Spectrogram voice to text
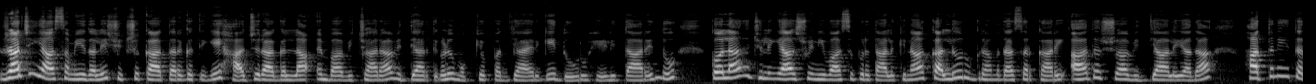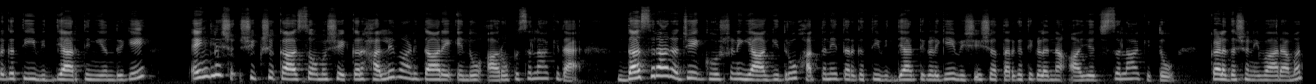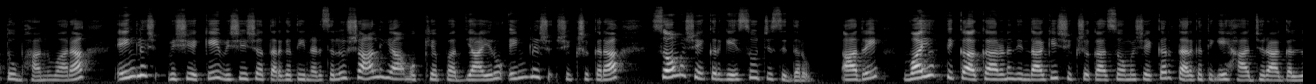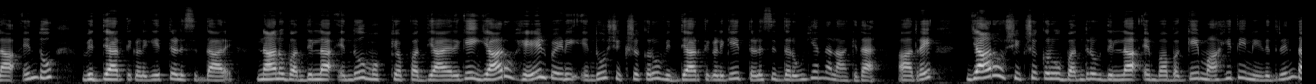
ರಜೆಯ ಸಮಯದಲ್ಲಿ ಶಿಕ್ಷಕ ತರಗತಿಗೆ ಹಾಜರಾಗಲ್ಲ ಎಂಬ ವಿಚಾರ ವಿದ್ಯಾರ್ಥಿಗಳು ಮುಖ್ಯೋಪಾಧ್ಯಾಯರಿಗೆ ದೂರು ಹೇಳಿದ್ದಾರೆಂದು ಕೋಲಾರ ಜಿಲ್ಲೆಯ ಶ್ರೀನಿವಾಸಪುರ ತಾಲೂಕಿನ ಕಲ್ಲೂರು ಗ್ರಾಮದ ಸರ್ಕಾರಿ ಆದರ್ಶ ವಿದ್ಯಾಲಯದ ಹತ್ತನೇ ತರಗತಿ ವಿದ್ಯಾರ್ಥಿನಿಯೊಂದಿಗೆ ಇಂಗ್ಲಿಷ್ ಶಿಕ್ಷಕ ಸೋಮಶೇಖರ್ ಹಲ್ಲೆ ಮಾಡಿದ್ದಾರೆ ಎಂದು ಆರೋಪಿಸಲಾಗಿದೆ. ದಸರಾ ರಜೆ ಘೋಷಣೆಯಾಗಿದ್ದರೂ ಹತ್ತನೇ ತರಗತಿ ವಿದ್ಯಾರ್ಥಿಗಳಿಗೆ ವಿಶೇಷ ತರಗತಿಗಳನ್ನು ಆಯೋಜಿಸಲಾಗಿತ್ತು. ಕಳೆದ ಶನಿವಾರ ಮತ್ತು ಭಾನುವಾರ ಇಂಗ್ಲಿಷ್ ವಿಷಯಕ್ಕೆ ವಿಶೇಷ ತರಗತಿ ನಡೆಸಲು ಶಾಲೆಯ ಮುಖ್ಯೋಪಾಧ್ಯಾಯರು ಇಂಗ್ಲಿಷ್ ಶಿಕ್ಷಕರ ಸೋಮಶೇಖರ್ಗೆ ಸೂಚಿಸಿದ್ದರು. ಆದರೆ ವೈಯಕ್ತಿಕ ಕಾರಣದಿಂದಾಗಿ ಶಿಕ್ಷಕ ಸೋಮಶೇಖರ್ ತರಗತಿಗೆ ಹಾಜರಾಗಲ್ಲ ಎಂದು ವಿದ್ಯಾರ್ಥಿಗಳಿಗೆ ತಿಳಿಸಿದ್ದಾರೆ. ನಾನು ಬಂದಿಲ್ಲ ಎಂದು ಮುಖ್ಯೋಪಾಧ್ಯಾಯರಿಗೆ ಯಾರು ಹೇಳಬೇಡಿ ಎಂದು ಶಿಕ್ಷಕರು ವಿದ್ಯಾರ್ಥಿಗಳಿಗೆ ತಿಳಿಸಿದ್ದರು ಎನ್ನಲಾಗಿದೆ. ಆದರೆ ಯಾರು ಶಿಕ್ಷಕರು ಬಂದಿರುವುದಿಲ್ಲ ಎಂಬ ಬಗ್ಗೆ ಮಾಹಿತಿ ನೀಡಿದ್ರಿಂದ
